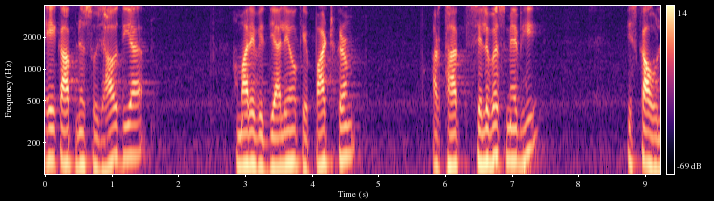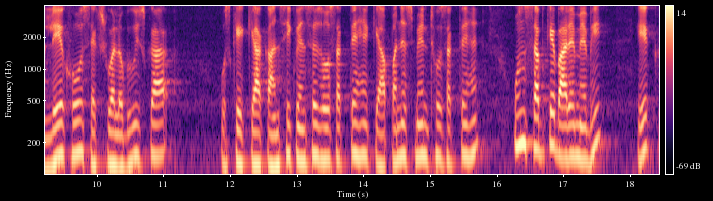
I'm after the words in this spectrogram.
एक आपने सुझाव दिया, हमारे विद्यालयों के पाठ्यक्रम, अर्थात सिलेबस में भी इसका उल्लेख हो, सेक्सुअल अब्यूज़ का उसके क्या कॉन्सिक्वेंसेस हो सकते हैं, क्या पनिशमेंट हो सकते हैं, उन सब के बारे में भी एक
